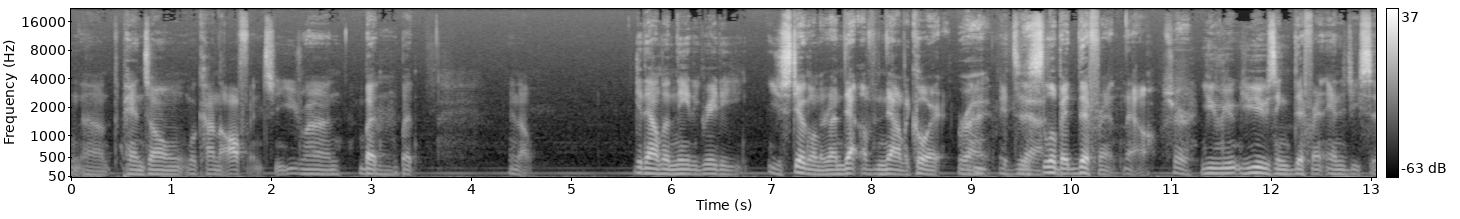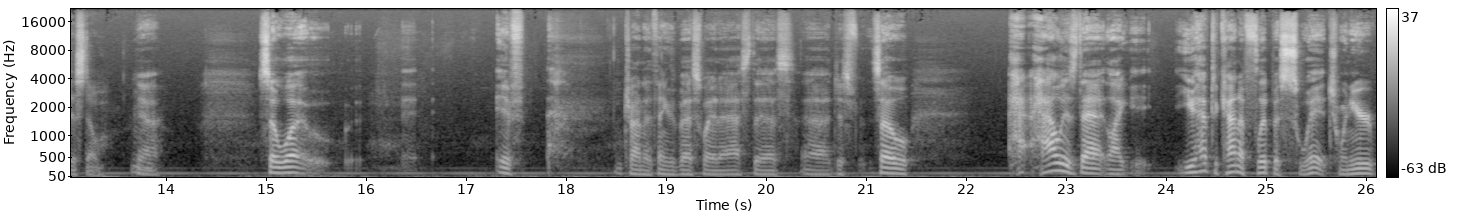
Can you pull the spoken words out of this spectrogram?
Uh, depends on what kind of offense you run, but but you know, get down to the nitty gritty. You're still going to run down, up and down the court, Right. It's Yeah. just a little bit different now. Sure. You you're using different energy system. Yeah. So what if I'm trying to think the best way to ask this? Uh, just so h- how is that like? You have to kind of flip a switch when you're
